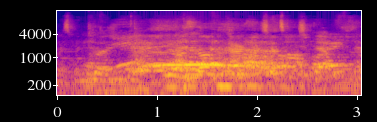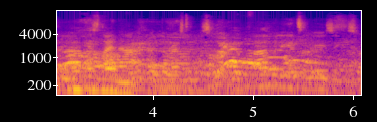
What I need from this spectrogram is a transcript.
it's been good. I love got so much depth, and it's dynamic with the rest of. With family, it's amazing. So,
